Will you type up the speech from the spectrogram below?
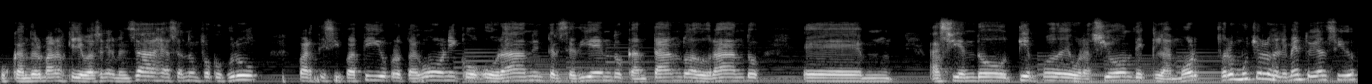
buscando hermanos que llevasen el mensaje, haciendo un focus group participativo, protagónico, orando, intercediendo, cantando, adorando, eh, haciendo tiempo de oración, de clamor. Fueron muchos los elementos y han sido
